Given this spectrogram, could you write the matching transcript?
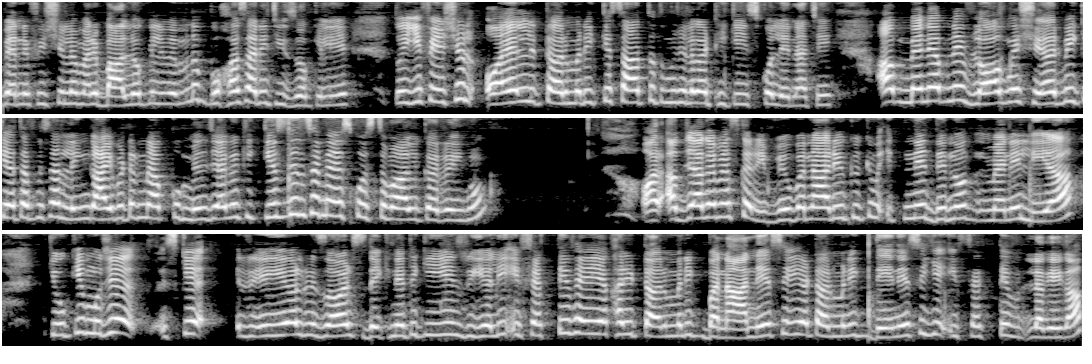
बेनिफिशियल है हमारे बालों के लिए भी मतलब बहुत सारी चीज़ों के लिए। तो ये फेशियल ऑयल टर्मरिक के साथ तो मुझे लगा ठीक है, इसको लेना चाहिए। अब मैंने अपने ब्लॉग में शेयर भी किया था, आपके साथ लिंक आई बटन में आपको मिल जाएगा कि किस दिन से मैं इसको इस्तेमाल कर रही हूँ। और अब जाकर मैं इसका रिव्यू बना रही हूँ, क्योंकि इतने दिनों मैंने लिया, क्योंकि मुझे इसके रियल रिजल्ट्स देखने थे कि ये रियली इफ़ेक्टिव है या खाली टर्मरिक बनाने से या टर्मरिक देने से ये इफ़ेक्टिव लगेगा।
